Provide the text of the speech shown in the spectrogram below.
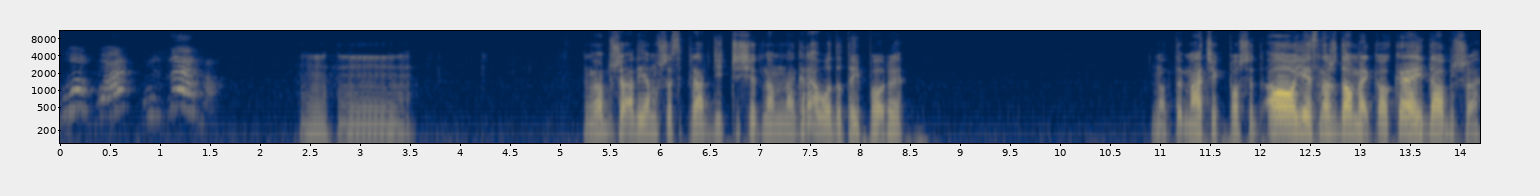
Głowę już zecha. Mhm. Dobrze, ale ja muszę sprawdzić, czy się nam nagrało do tej pory. No, ty, Maciek poszedł. O, jest nasz domek. Okej, dobrze.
